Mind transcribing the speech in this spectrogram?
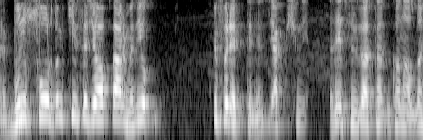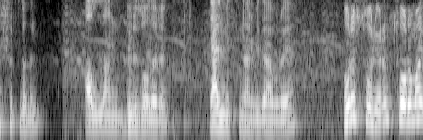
Yani bunu sordum kimse cevap vermedi. Yok küfür ettiniz. Ya şimdi hepsini zaten bu kanaldan şutladım. Allah'ın dırzoları. Gelmesinler bir daha buraya. Soru soruyorum. Soruma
